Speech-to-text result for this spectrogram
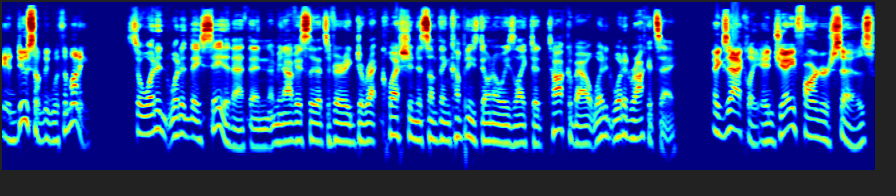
and do something with the money?" So what did what did they say to that then? I mean, obviously that's a very direct question to something companies don't always like to talk about. What did what did Rocket say? Exactly. And Jay Farner says,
